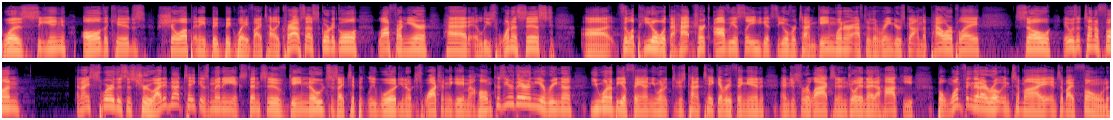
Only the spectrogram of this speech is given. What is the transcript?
was seeing all the kids show up in a big, big way. Vitaly Kravtsov scored a goal. Lafreniere had at least one assist. Uh, Chytil with the hat trick. Obviously, he gets the overtime game winner after the Rangers got on the power play. So it was a ton of fun and I swear this is true. I did not take as many extensive game notes as I typically would, you know, just watching the game at home because you're there in the arena. You want to be a fan. You want to just kind of take everything in and just relax and enjoy a night of hockey. But one thing that I wrote into my into my phone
